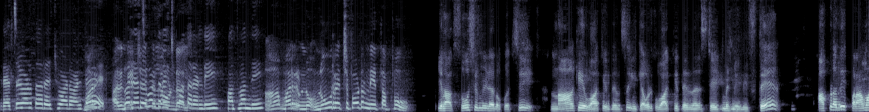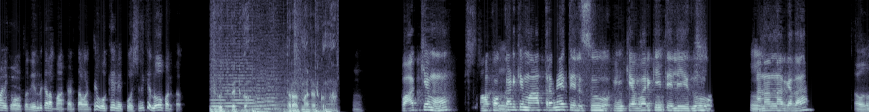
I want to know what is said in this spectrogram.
రెచ్చగొడతా అంటే నీ. రెచ్చిపోతారండి కొంతమంది? మరి నువ్వు- రెచ్చిపోవడం తప్పు. ఇలా సోషల్ మీడియాలోకి వచ్చి నాకే వాక్యం తెలుసు ఇంకెవరికి వాక్యం తెలియదు అనే స్టేట్మెంట్ నేను ఇస్తే అప్పుడు అది ప్రామాణికం అవుతుంది ఎందుకు అలా మాట్లాడతావంటే ఓకే నీ క్వశ్చన్కి లోపడతాను గుర్తుపెట్టుకో. తర్వాత మాట్లాడుకుందాం. వాక్యము మాకొక్కడికి మాత్రమే తెలుసు ఇంకెవ్వరికి. తెలియదు. అని అన్నారు కదా? అవును.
